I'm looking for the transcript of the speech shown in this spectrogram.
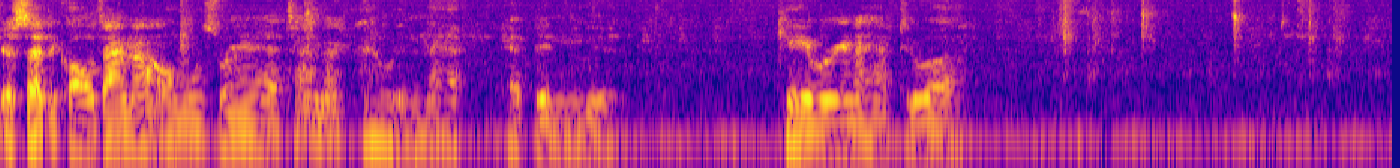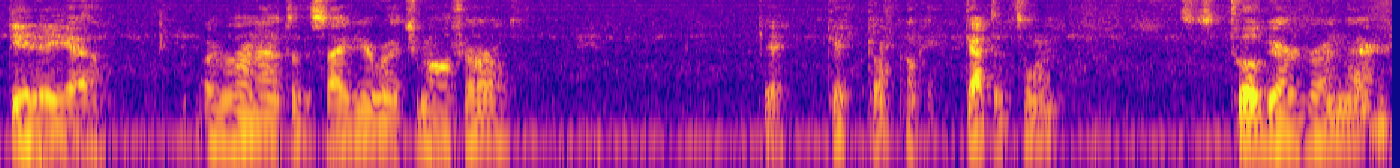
Just had to call a timeout, almost ran out of time there. That would not have been good. Okay, we're gonna have to uh, get a, uh, a run out to the side here by Jamaal Charles. Okay, come on. Okay, got to the 20. 12 yard run there.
